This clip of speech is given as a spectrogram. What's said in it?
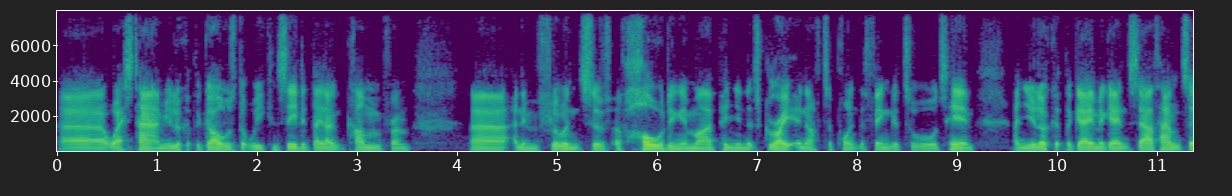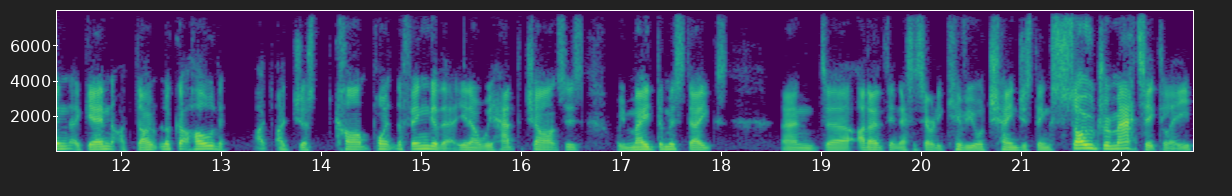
uh, West Ham, you look at the goals that we conceded; they don't come from uh, an influence of, of holding, in my opinion, that's great enough to point the finger towards him. And you look at the game against Southampton, again, I don't look at holding. I, I just can't point the finger there. You know, we had the chances, we made the mistakes, and uh, I don't think necessarily Kiwior changes things so dramatically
